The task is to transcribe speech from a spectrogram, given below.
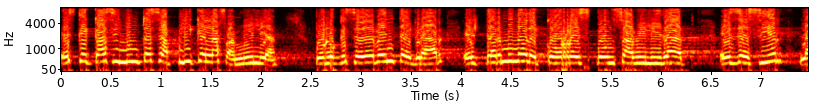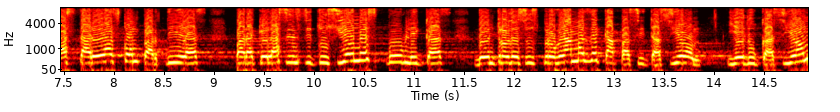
es que casi nunca se aplica en la familia, por lo que se debe integrar el término de corresponsabilidad, es decir, las tareas compartidas para que las instituciones públicas dentro de sus programas de capacitación y educación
